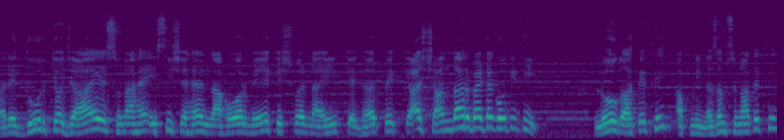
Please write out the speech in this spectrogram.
अरे, दूर क्यों जाए, सुना है इसी शहर लाहौर में किश्वर नाहिद के घर पे क्या शानदार बैठक होती थी। लोग आते थे, अपनी नज़म सुनाते थे,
